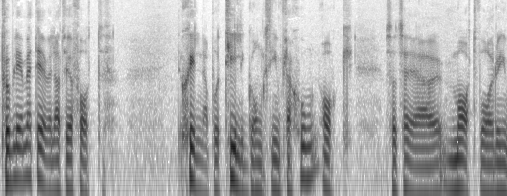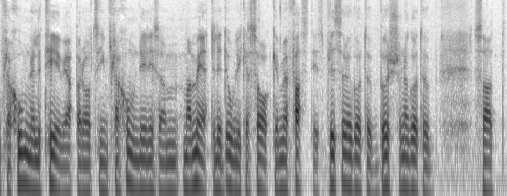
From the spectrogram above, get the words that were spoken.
Problemet är väl att vi har fått skillnad på tillgångsinflation och så att säga matvaruinflation eller tv-apparatsinflation. Det är liksom, man mäter lite olika saker men fastighetspriser har gått upp, börsen har gått upp. Så att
